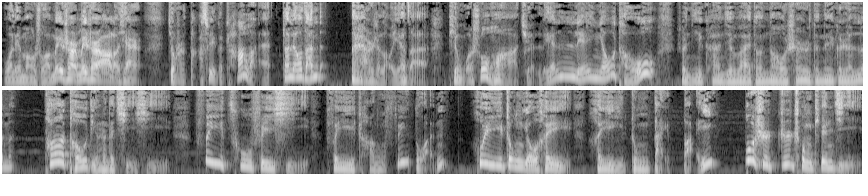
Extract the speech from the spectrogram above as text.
我连忙说：“没事没事啊，老先生，就是打碎个茶碗，咱聊咱的。”哎，而这老爷子听我说话，却连连摇头，说：“你看见外头闹事儿的那个人了吗？他头顶上的气息非粗非细，非长非短，灰中有黑，黑中带白，不是直冲天际，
